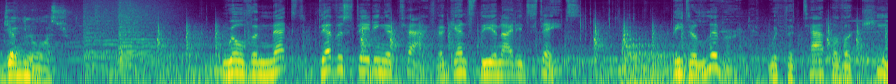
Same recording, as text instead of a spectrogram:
diagnóstico. Will the next devastating attack against the United States be delivered with the tap of a key?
